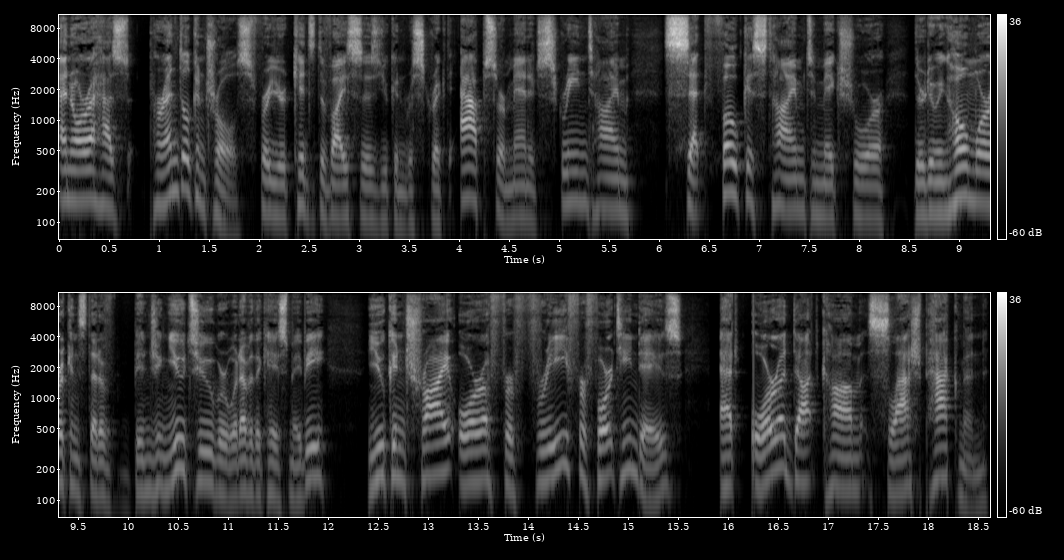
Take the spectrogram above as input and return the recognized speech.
And Aura has parental controls for your kids' devices. You can restrict apps or manage screen time, set focus time to make sure they're doing homework instead of binging YouTube or whatever the case may be. You can try Aura for free for 14 days at aura.com slash Pakman.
